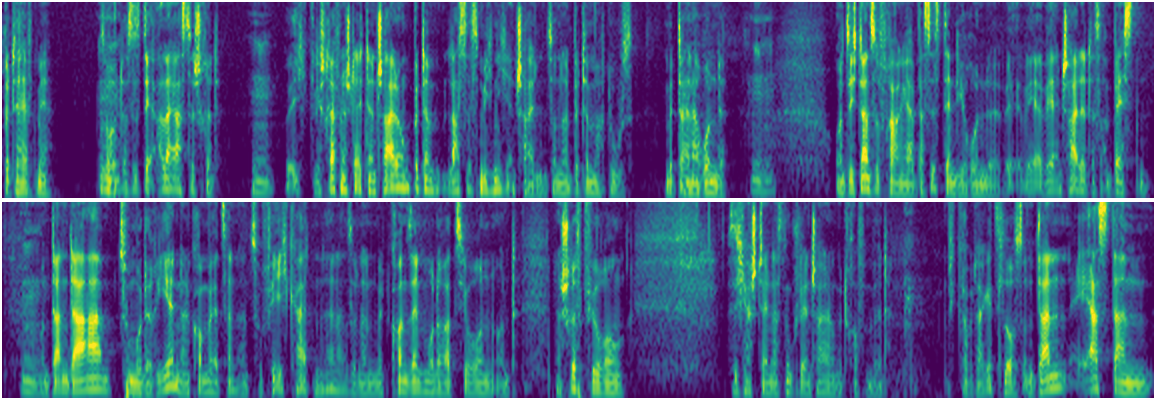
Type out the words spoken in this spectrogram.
Bitte helft mir. So, Mhm. das ist der allererste Schritt. Mhm. Ich treffe eine schlechte Entscheidung, bitte lass es mich nicht entscheiden, sondern bitte mach du es mit deiner Runde. Mhm. Und sich dann zu fragen, ja, was ist denn die Runde? Wer, wer, wer entscheidet das am besten? Mhm. Und dann da zu moderieren, dann kommen wir jetzt dann, dann zu Fähigkeiten, ne? also dann mit Konsentmoderation und einer Schriftführung sicherstellen, dass eine gute Entscheidung getroffen wird. Ich glaube, da geht's los. Und dann, erst dann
